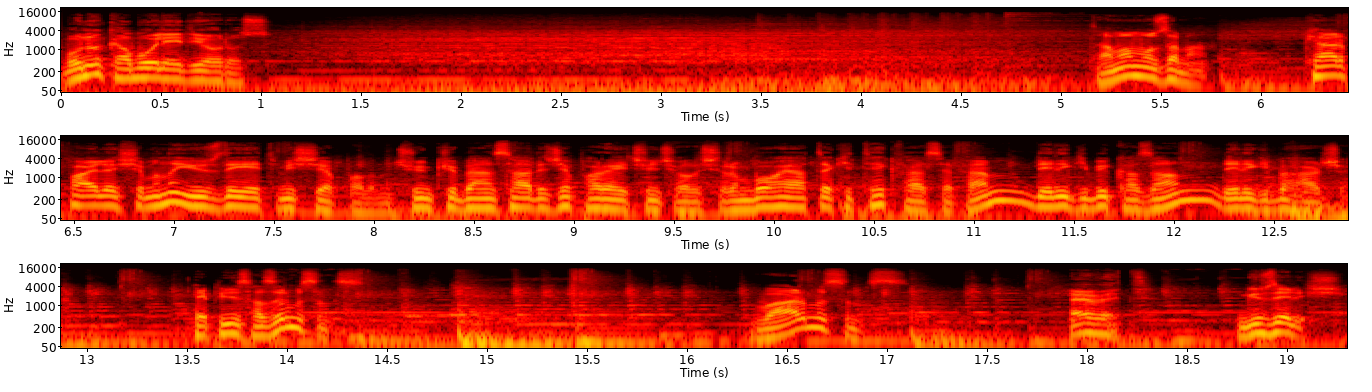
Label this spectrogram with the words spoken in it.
Bunu kabul ediyoruz. Tamam o zaman. Kar paylaşımını yüzde yetmiş yapalım. Çünkü ben sadece para için çalışırım. Bu hayattaki tek felsefem deli gibi kazan, deli gibi harca. Hepiniz hazır mısınız? Var mısınız? Evet. Güzel iş.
